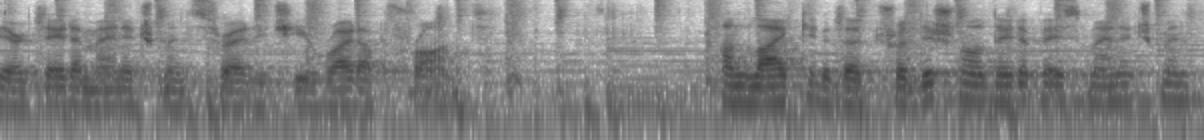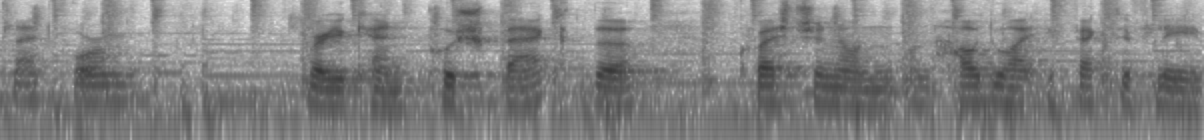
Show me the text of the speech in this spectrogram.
their data management strategy right up front. Unlike with a traditional database management platform, where you can push back the question on, on how do I effectively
